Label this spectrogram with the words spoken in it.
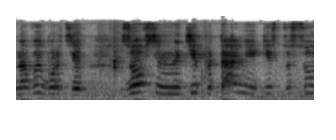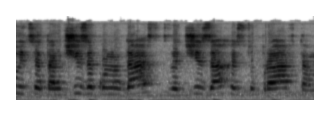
на виборців зовсім не ті питання, які стосуються там чи законодавства, чи захисту прав там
